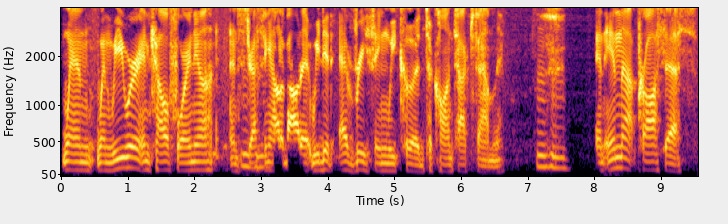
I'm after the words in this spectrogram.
when when we were in california and mm-hmm. stressing out about it we did everything we could to contact family. Mm-hmm. And in that process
